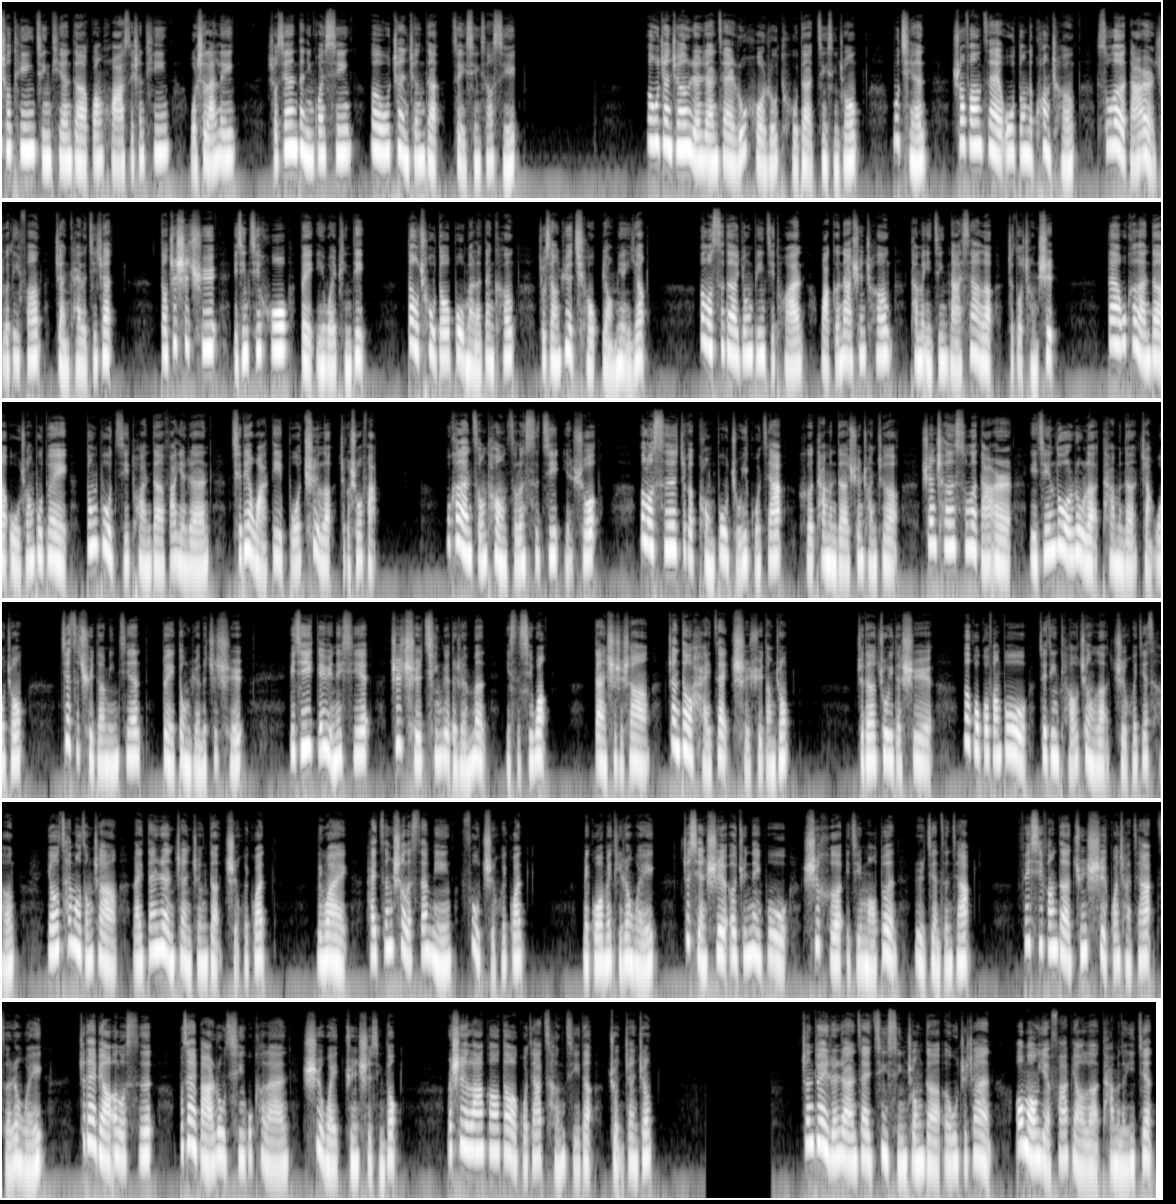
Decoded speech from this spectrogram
收听今天的光华随身听，我是兰玲。首先带您关心俄乌战争的最新消息。俄乌战争仍然在如火如荼的进行中。目前，双方在乌东的矿城苏勒达尔这个地方展开了激战，导致市区已经几乎被夷为平地，到处都布满了弹坑，就像月球表面一样。俄罗斯的佣兵集团。瓦格纳宣称，他们已经拿下了这座城市，但乌克兰的武装部队东部集团的发言人齐列瓦蒂驳斥了这个说法。乌克兰总统泽伦斯基也说，俄罗斯这个恐怖主义国家和他们的宣传者宣称苏勒达尔已经落入了他们的掌握中，借此取得民间对动员的支持，以及给予那些支持侵略的人们。一丝希望，但事实上，战斗还在持续当中。值得注意的是，俄国国防部最近调整了指挥阶层，由参谋总长来担任战争的指挥官，另外还增设了三名副指挥官。美国媒体认为，这显示俄军内部失和以及矛盾日渐增加。非西方的军事观察家则认为，这代表俄罗斯。不再把入侵乌克兰视为军事行动，而是拉高到国家层级的准战争。针对仍然在进行中的俄乌之战，欧盟也发表了他们的意见。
